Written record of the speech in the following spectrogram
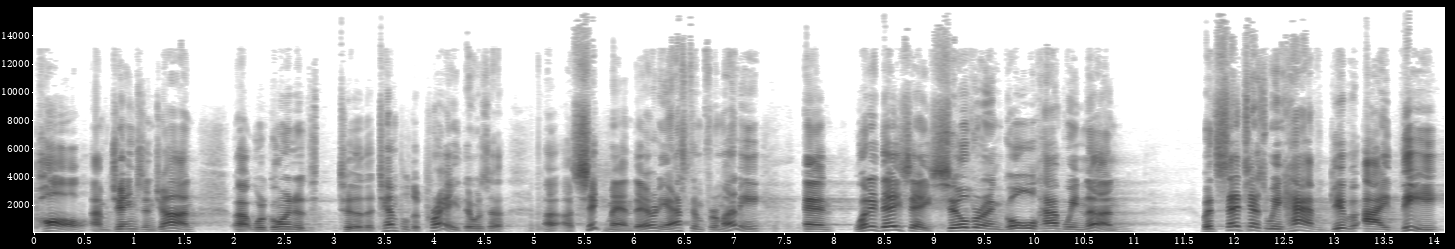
Paul, um, James, and John uh, were going to the, to the temple to pray. There was a, a, a sick man there, and he asked them for money. And what did they say? Silver and gold have we none, but such as we have give I thee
